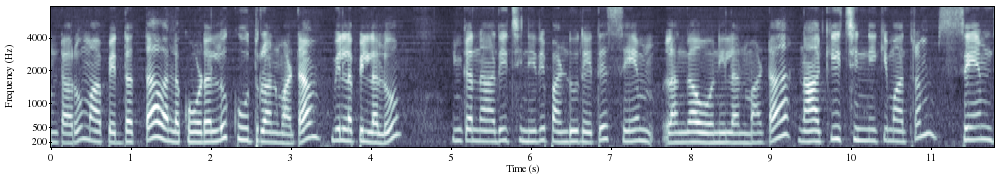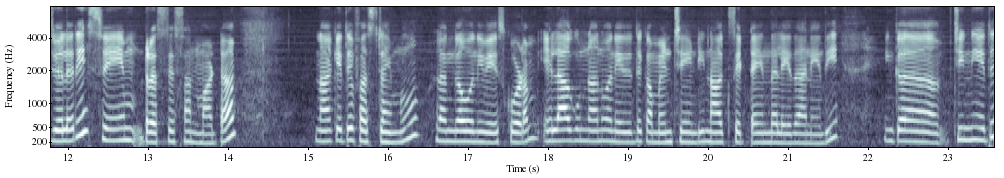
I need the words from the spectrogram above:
ఉంటారు మా పెద్దత్త వాళ్ళ కోడళ్ళు కూతురు అనమాట వీళ్ళ పిల్లలు. ఇంకా నాది చిన్నిది పండుదైతే సేమ్ లంగా ఓనీలు అనమాట నాకి చిన్నికి మాత్రం సేమ్ జ్యువెలరీ సేమ్ డ్రెస్సెస్ అనమాట నాకైతే ఫస్ట్ టైము లంగా ఓని వేసుకోవడం. ఎలాగున్నాను అనేది అయితే కమెంట్ చేయండి. నాకు సెట్ అయిందా లేదా అనేది. ఇంకా చిన్ని అయితే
